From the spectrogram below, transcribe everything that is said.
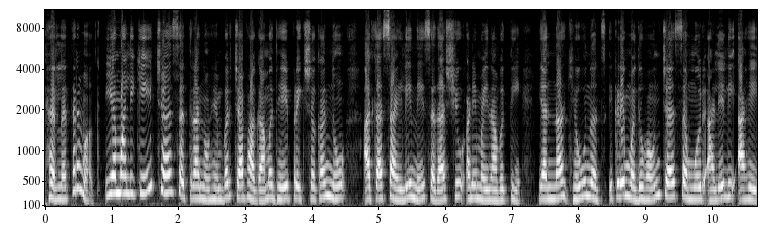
ठरलं तर मग. या मालिकेच्या सतरा नोव्हेंबरच्या भागामध्ये प्रेक्षकांनो आता सायलीने सदाशिव आणि मैनावती यांना घेऊनच इकडे मधुभाऊंच्या समोर आलेली आहे.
